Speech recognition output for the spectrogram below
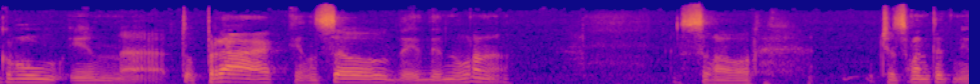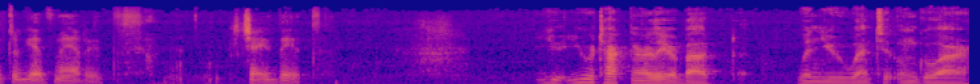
go in uh, to Prague, and so they didn't want to. So just wanted me to get married, which I did. You, you were talking earlier about when you went to Ungvar.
